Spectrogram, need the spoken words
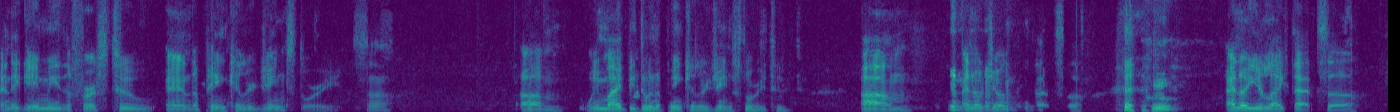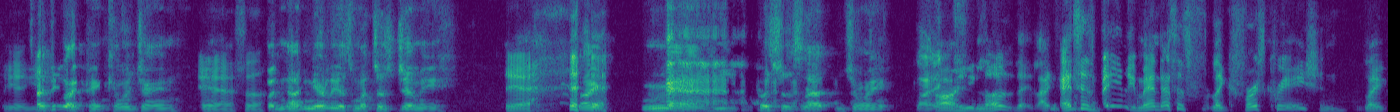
and they gave me the first two and a Painkiller Jane story. So um we might be doing a Painkiller Jane story too. Um I know Joe likes that, so Hmm? I know you like that, so yeah, yeah, I do like Painkiller Jane, yeah, so but not nearly as much as Jimmy. yeah. Like, man, he pushes that joint like Oh, he loves that. Like that's his baby, man. That's his like first creation. Like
